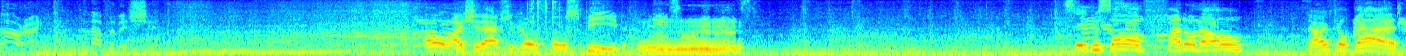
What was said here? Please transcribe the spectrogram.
Alright, enough of this shit. Oh, I should actually go full speed. Mm-hmm. Save yourself! I don't know. Now I feel bad.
